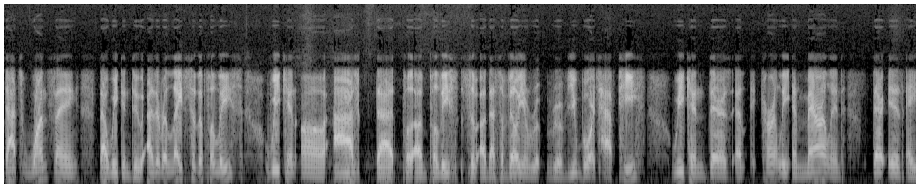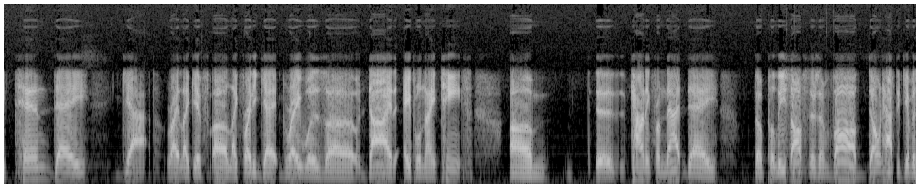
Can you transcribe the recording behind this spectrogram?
that's one thing that we can do. As it relates to the police, we can uh, ask that uh, police uh, that civilian re- review boards have teeth. We can. There's a, currently in Maryland there is a 10 day gap, right? Like if uh, like Freddie Gray was uh, died April 19th, um, uh, counting from that day, the police officers involved don't have to give a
